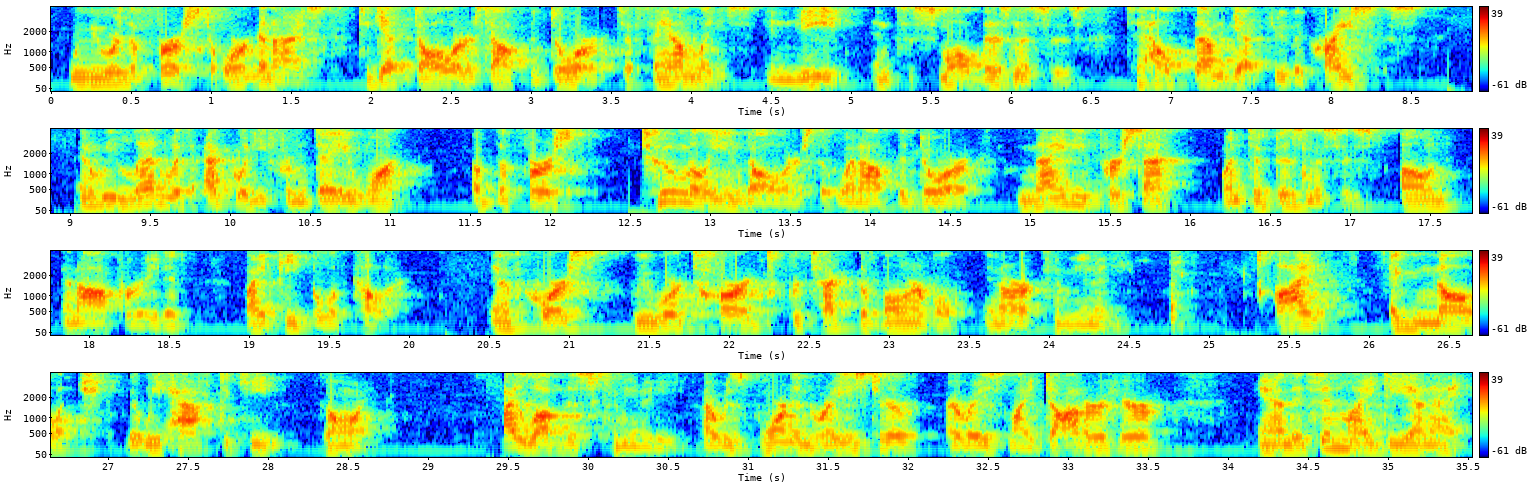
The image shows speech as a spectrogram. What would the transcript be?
We were the first to organize to get dollars out the door to families in need and to small businesses to help them get through the crisis. And we led with equity from day one. Of the first $2 million that went out the door, 90% went to businesses owned and operated by people of color. And of course, we worked hard to protect the vulnerable in our community. I acknowledge that we have to keep going. I love this community. I was born and raised here. I raised my daughter here, and it's in my DNA.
